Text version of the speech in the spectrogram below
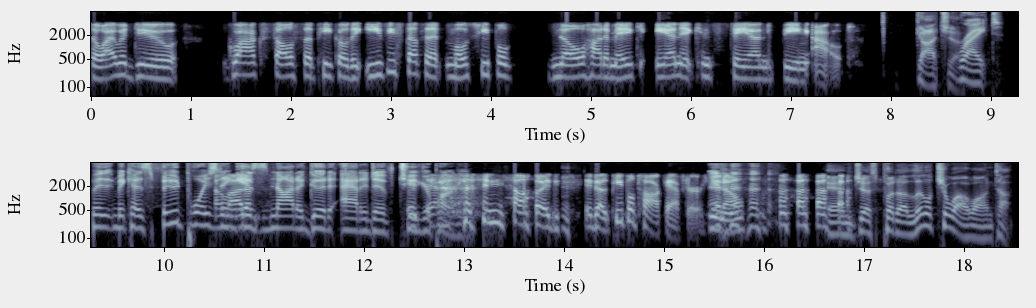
So I would do guac, salsa, pico, the easy stuff that most people know how to make, and it can stand being out. Gotcha. Right. But because food poisoning is of, not a good additive to it, your party. no, it, it, does. People talk after, you know. and just put a little chihuahua on top.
